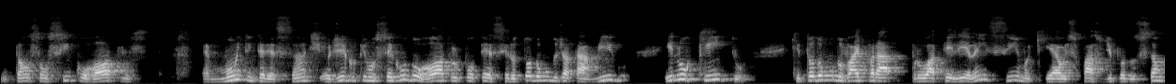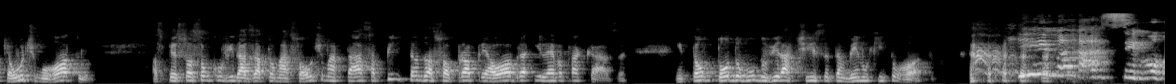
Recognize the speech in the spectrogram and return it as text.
Então, são cinco rótulos, é muito interessante. Eu digo que no segundo rótulo, para o terceiro, todo mundo já está amigo, e no quinto, que todo mundo vai para o ateliê lá em cima, que é o espaço de produção, que é o último rótulo, as pessoas são convidadas a tomar sua última taça, pintando a sua própria obra e leva para casa. Então todo mundo vira artista também no quinto rótulo. Que máximo!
